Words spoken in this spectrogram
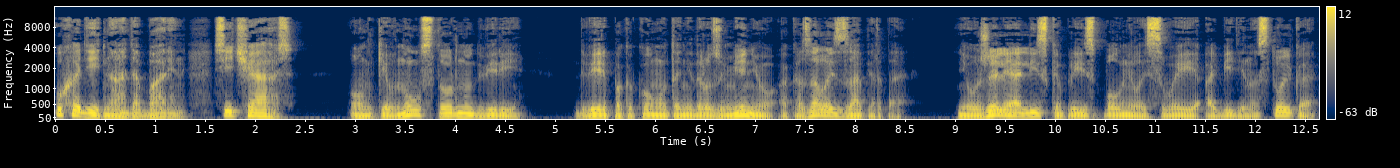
«Уходить надо, барин, сейчас!» Он кивнул в сторону двери. Дверь по какому-то недоразумению оказалась заперта. Неужели Алиска преисполнилась своей обиде настолько,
